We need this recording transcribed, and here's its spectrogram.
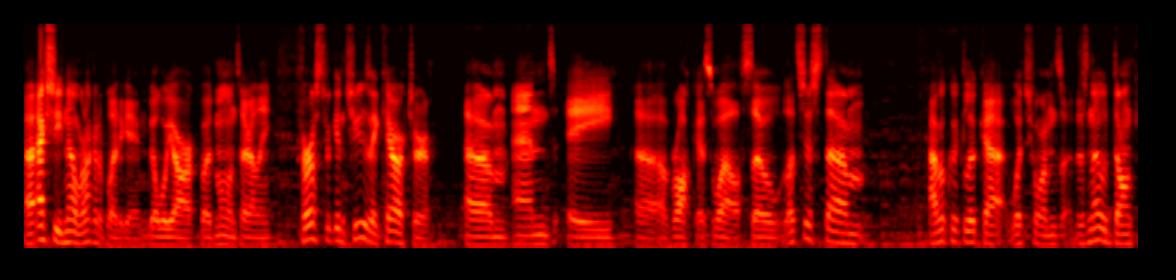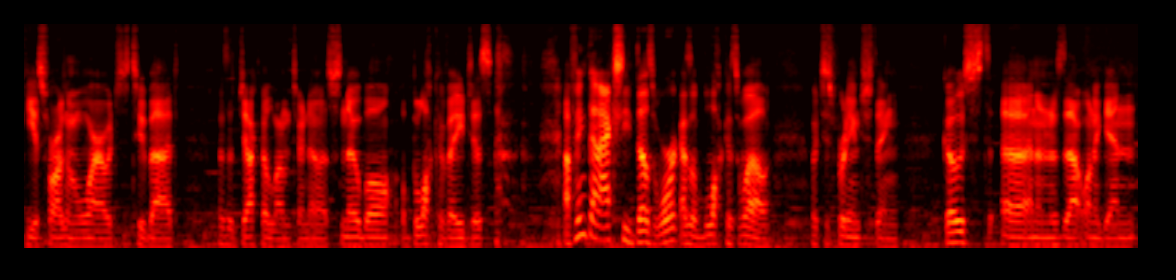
Uh, actually, no, we're not going to play the game. Well, we are, but momentarily. First, we can choose a character um, and a, uh, a rock as well. So let's just um, have a quick look at which ones... There's no donkey as far as I'm aware, which is too bad. There's a jack-o'-lantern, no, a snowball, a block of ages. I think that actually does work as a block as well, which is pretty interesting. Ghost, uh, and then there's that one again.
